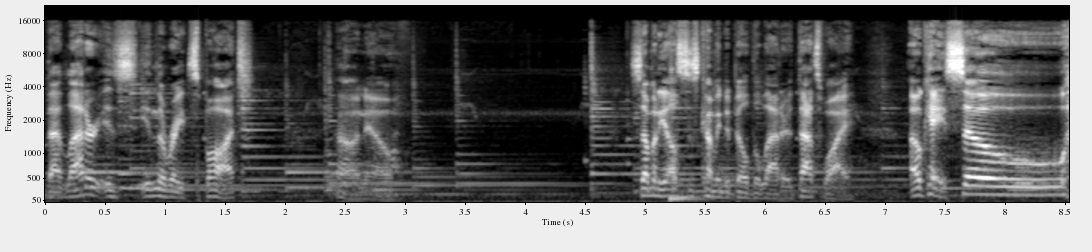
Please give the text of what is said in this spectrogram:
That ladder is in the right spot. Oh, no. Somebody else is coming to build the ladder. That's why. Okay, so...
